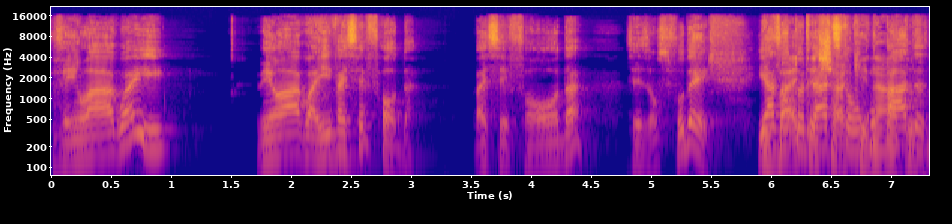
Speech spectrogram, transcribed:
vem uma água aí. Vem uma água aí, vai ser foda. Vai ser foda. Vocês vão se fuder. E, e as autoridades estão ocupadas.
